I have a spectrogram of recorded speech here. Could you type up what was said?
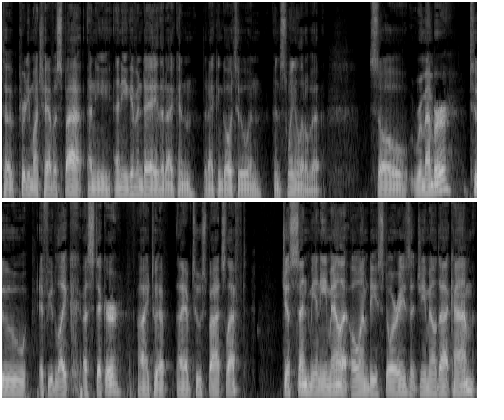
to pretty much have a spot any any given day that I can that I can go to and and swing a little bit. So remember to if you'd like a sticker, I to have I have two spots left. Just send me an email at omdstories at gmail.com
